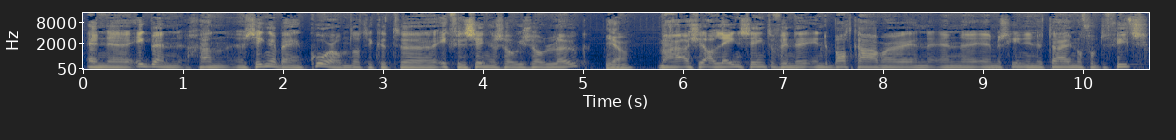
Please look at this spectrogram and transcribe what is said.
En eh, ik ben gaan eh, zingen bij een koor, omdat ik het... eh, ik vind zingen sowieso leuk. Ja. Maar als je alleen zingt of in de, in de badkamer en, en, eh, en misschien in de tuin of op de fiets...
